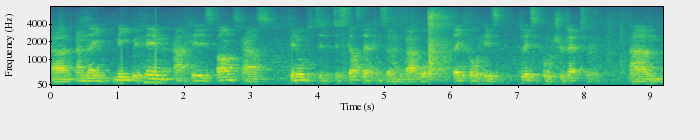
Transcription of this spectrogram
um, and they meet with him at his aunt's house in order to discuss their concerns about what they call his political trajectory. Um,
